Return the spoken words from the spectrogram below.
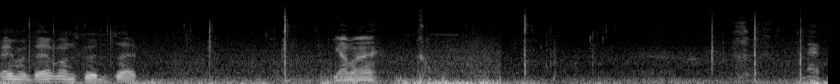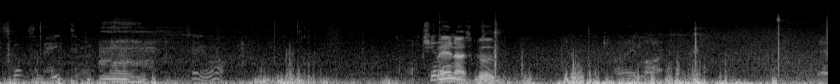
the burnt one's good, so. Yummo. Eh? That's got some heat to it. Mm. Tell you what. Chili. Very nice, good. I need light. There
